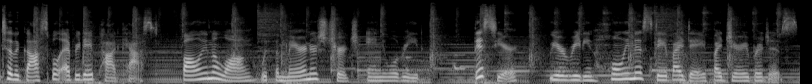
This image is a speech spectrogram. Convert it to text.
to the Gospel Everyday podcast, following along with the Mariners Church annual read. This year, we are reading Holiness Day by Day by Jerry Bridges.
